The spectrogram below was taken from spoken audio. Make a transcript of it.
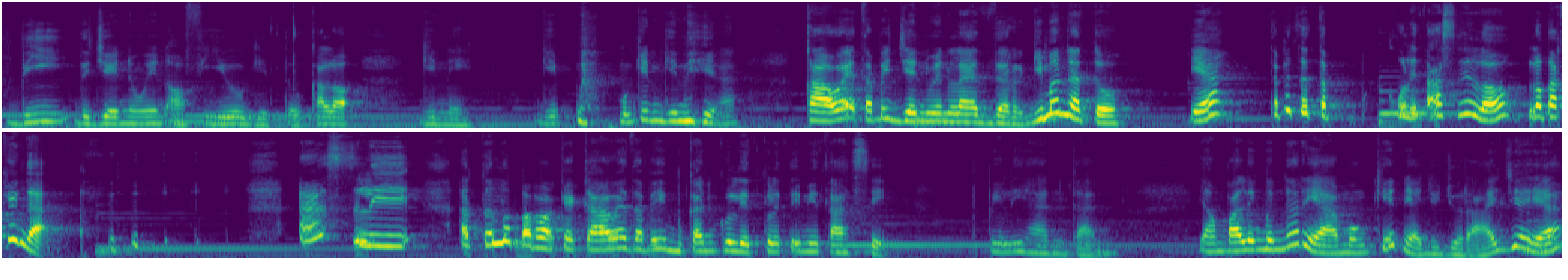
Be the genuine of you gitu. Kalau gini, mungkin gini ya. KW tapi genuine leather. Gimana tuh? Ya, tapi tetap kulit asli lo. Lo pakai nggak? asli atau lo pakai KW tapi bukan kulit kulit imitasi pilihan kan yang paling benar ya mungkin ya jujur aja ya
